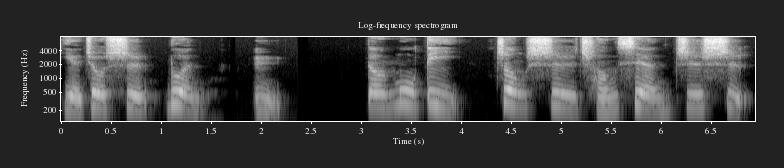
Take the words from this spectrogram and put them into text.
也就是《论语》的目的，正是呈现知识。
